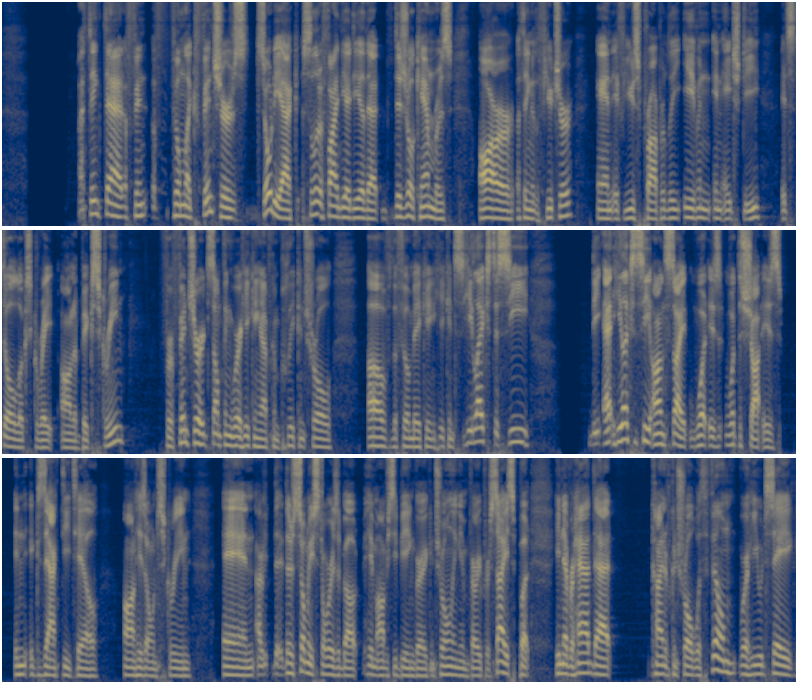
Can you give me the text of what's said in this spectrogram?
I think that a, fin- a film like Fincher's Zodiac solidified the idea that digital cameras are a thing of the future, and if used properly, even in HD, it still looks great on a big screen. For Fincher, it's something where he can have complete control of the filmmaking. He can he likes to see the eh, he likes to see on site what is what the shot is in exact detail on his own screen. And I, th- there's so many stories about him obviously being very controlling and very precise, but he never had that kind of control with film where he would say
